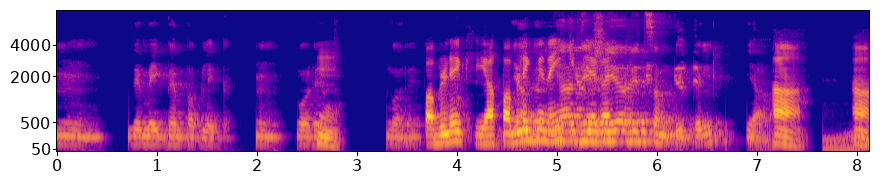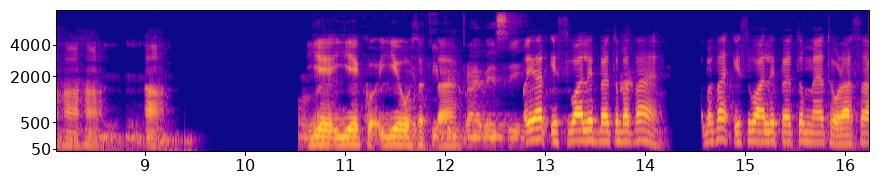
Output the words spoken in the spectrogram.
hmm, make them public. hmm, got it. it public या पब्लिक भी नहीं किसी जगह हाँ हाँ हाँ हाँ Hmm, hmm, हाँ ये ये को ये हो सकता है। यार इस वाले पे तो पता है पता है इस वाले पे तो मैं थोड़ा सा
